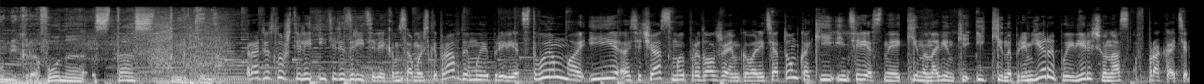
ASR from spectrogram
У микрофона Стас Тыркин. Радиослушатели и телезрители «Комсомольской правды» мы приветствуем. И сейчас мы продолжаем говорить о том, какие интересные киноновинки и кинопремьеры появились у нас в прокате.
